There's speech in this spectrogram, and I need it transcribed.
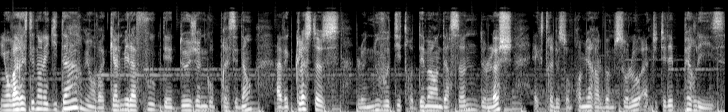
Et on va rester dans les guitares, mais on va calmer la fougue des deux jeunes groupes précédents avec Clusters, le nouveau titre d'Emma Anderson de Lush, extrait de son premier album solo intitulé Pearlies.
